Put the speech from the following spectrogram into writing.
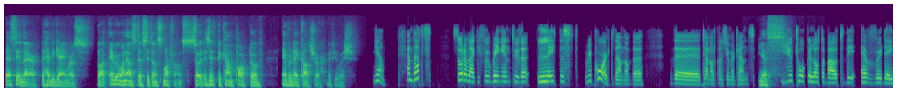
They're still there, the heavy gamers, but everyone else does it on smartphones. So it has become part of everyday culture if you wish. Yeah. And that's sort of like if we bring into the latest report then of the the 10 odd consumer trends. Yes. You talk a lot about the everyday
